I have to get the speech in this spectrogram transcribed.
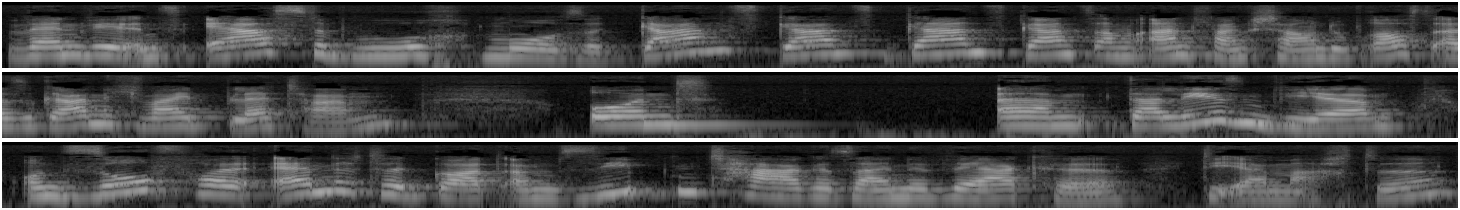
wenn wir ins erste Buch Mose ganz, ganz, ganz, ganz am Anfang schauen. Du brauchst also gar nicht weit blättern. Und ähm, da lesen wir, und so vollendete Gott am siebten Tage seine Werke, die er machte,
